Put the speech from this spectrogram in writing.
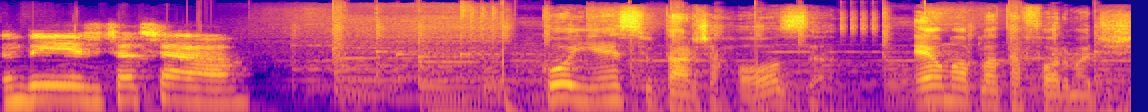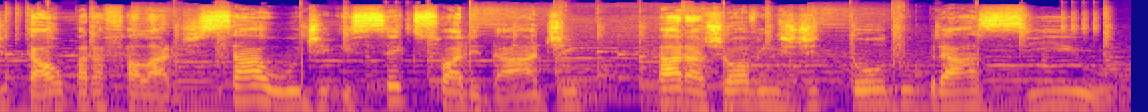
Um beijo, tchau, tchau. Conhece o Tarja Rosa? É uma plataforma digital para falar de saúde e sexualidade para jovens de todo o Brasil.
